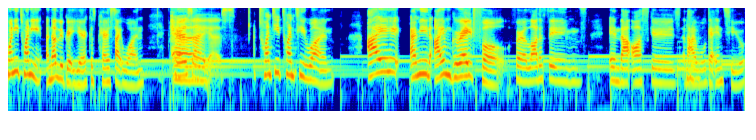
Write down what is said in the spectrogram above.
2020, another great year because Parasite won. Parasite, and- yes. 2021, I I mean I am grateful for a lot of things in that Oscars that I Mhm. will get into.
